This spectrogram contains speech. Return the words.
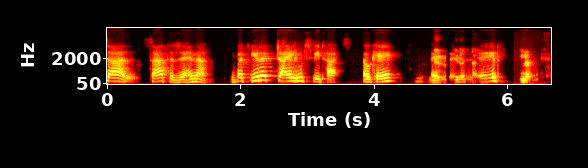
साल साथ रहना but you like childhood sweethearts okay No, no, you're not child. it,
